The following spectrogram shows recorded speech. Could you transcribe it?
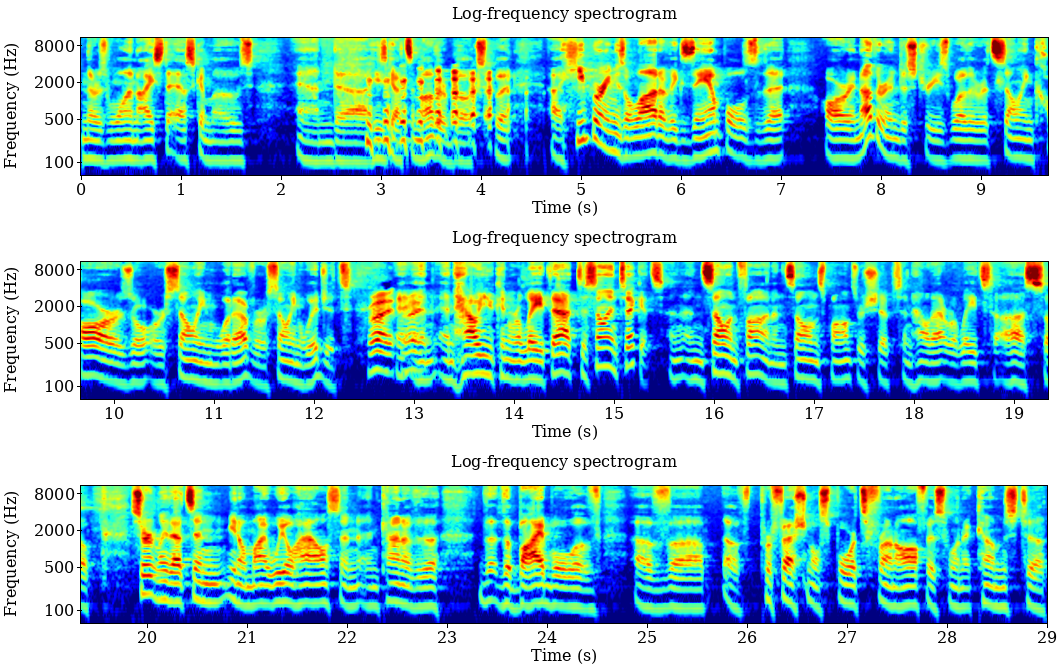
And there's one Ice to Eskimos, and uh, he's got some other books. But uh, he brings a lot of examples that are in other industries, whether it's selling cars or, or selling whatever, selling widgets, Right, and, right. and and how you can relate that to selling tickets and, and selling fun and selling sponsorships and how that relates to us. So certainly that's in you know my wheelhouse and, and kind of the the, the Bible of of, uh, of professional sports front office when it comes to,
